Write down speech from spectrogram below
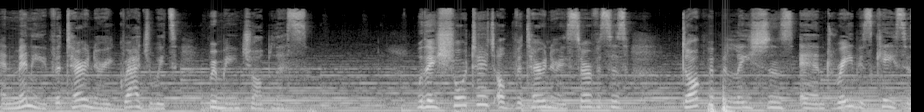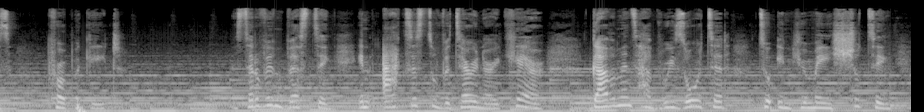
and many veterinary graduates remain jobless. With a shortage of veterinary services, dog populations and rabies cases propagate. Instead of investing in access to veterinary care, governments have resorted to inhumane shooting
